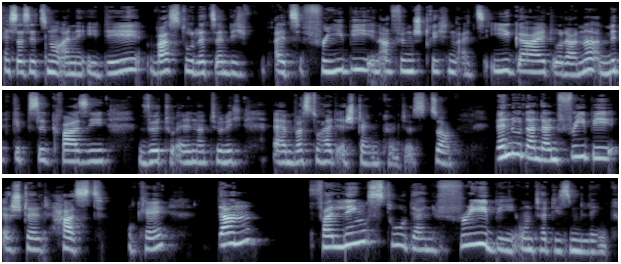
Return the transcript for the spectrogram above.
ist das jetzt nur eine Idee, was du letztendlich als Freebie in Anführungsstrichen, als E-Guide oder ne, Mitgipsel quasi, virtuell natürlich, ähm, was du halt erstellen könntest. So, wenn du dann dein Freebie erstellt hast, okay, dann verlinkst du dein Freebie unter diesem Link,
